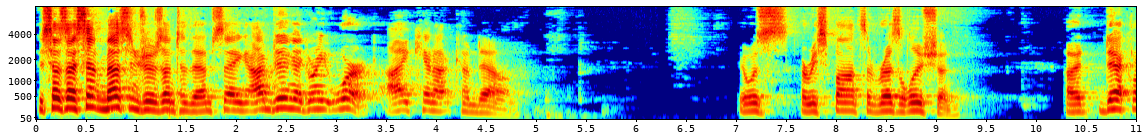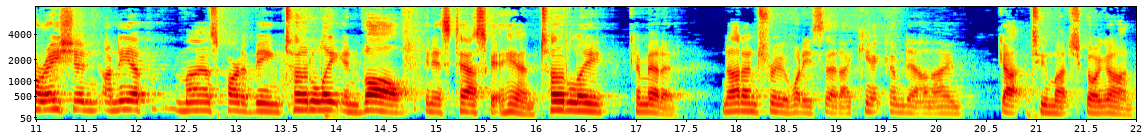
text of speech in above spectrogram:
He says, I sent messengers unto them, saying, I'm doing a great work. I cannot come down. It was a response of resolution, a declaration on Nehemiah's part of being totally involved in his task at hand, totally committed. Not untrue what he said, I can't come down. I've got too much going on.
